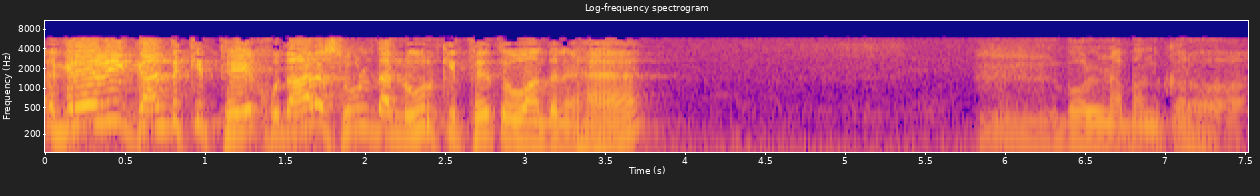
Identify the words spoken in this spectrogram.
انگریزی گند کتھے خدا رسول دا نور کتھے تو آدھے ہیں بولنا بند کرو۔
